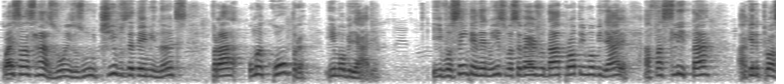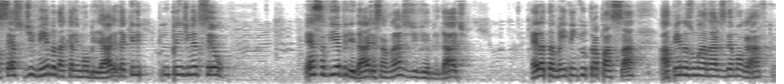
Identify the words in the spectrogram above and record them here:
quais são as razões, os motivos determinantes para uma compra imobiliária. E você entendendo isso, você vai ajudar a própria imobiliária a facilitar aquele processo de venda daquela imobiliária, daquele empreendimento seu. Essa viabilidade, essa análise de viabilidade, ela também tem que ultrapassar apenas uma análise demográfica.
